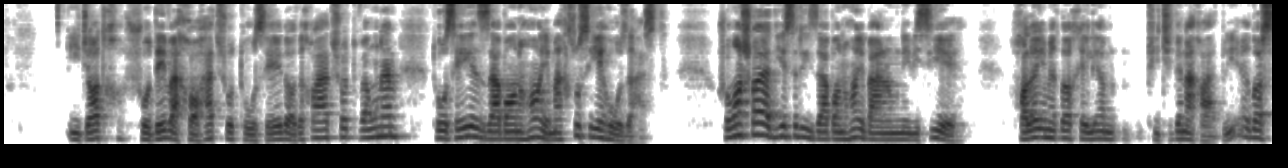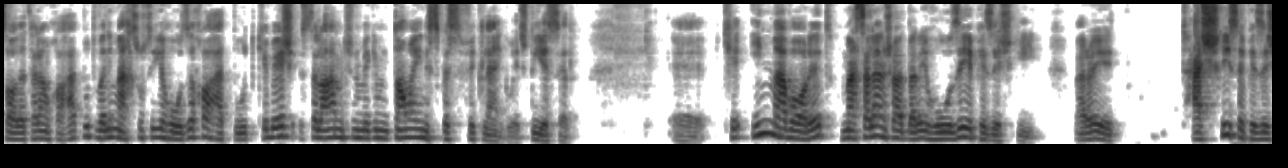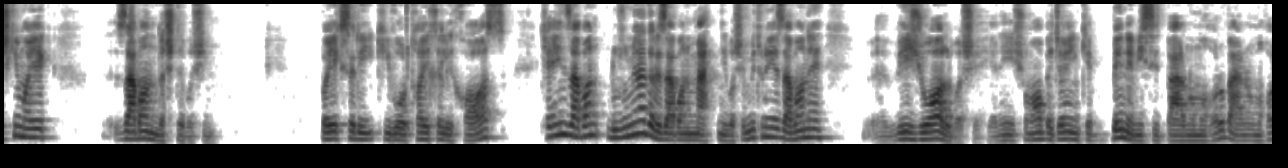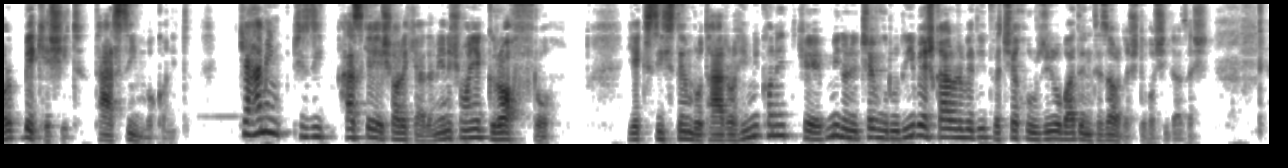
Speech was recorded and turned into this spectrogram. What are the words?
ایجاد شده و خواهد شد توسعه داده خواهد شد و اونم توسعه زبانهای مخصوص یه حوزه هست. شما شاید یه سری زبانهای برنامه نویسی حالا یه مقدار خیلی هم پیچیده نخواهد بود یه مقدار ساده تر هم خواهد بود ولی مخصوص یه حوزه خواهد بود که بهش اصطلاحا می‌تونیم بگیم Domain Specific Language DSL که این موارد مثلا شاید برای حوزه پزشکی برای تشخیص پزشکی ما یک زبان داشته باشیم. با یک سری کیورد های خیلی خاص که این زبان لزومی نداره زبان متنی باشه. می‌تونه یه زبان ویژوال باشه. یعنی شما به جای اینکه بنویسید برنامه ها رو برنامه ها رو بکشید ترسیم بکنید. که همین چیزی هست که اشاره کردم. یعنی شما یک گراف رو یک سیستم رو طراحی می‌کنید که می‌دونید چه ورودی بهش قرار بدید و چه خروجی رو باید انتظار داشته باشید ازش.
